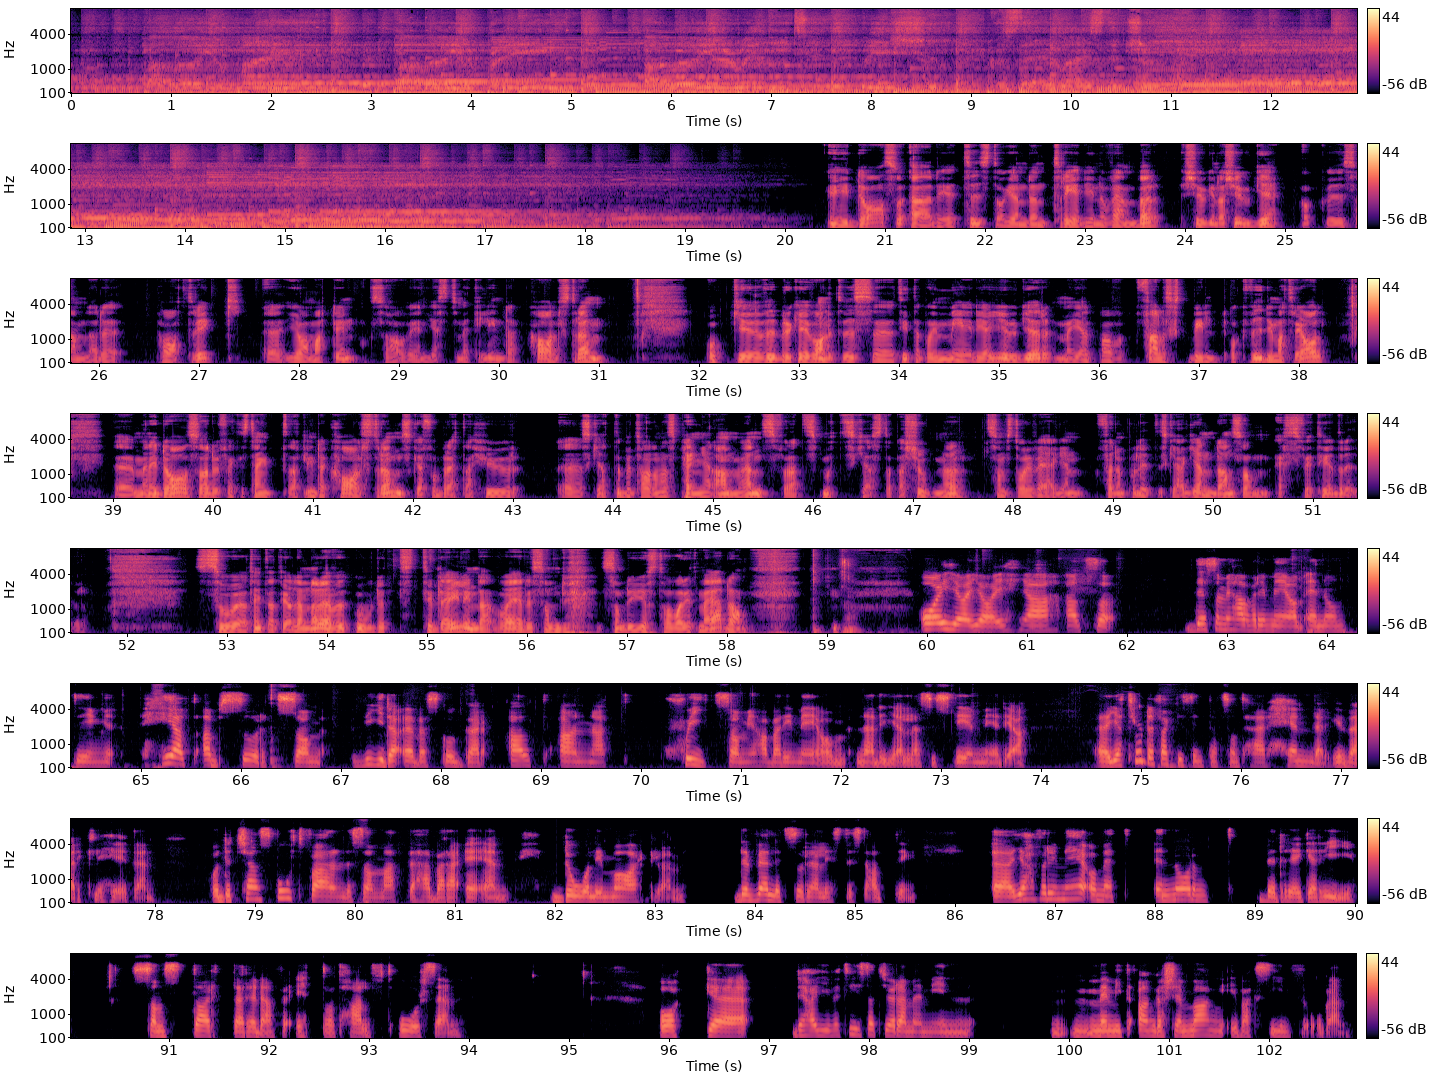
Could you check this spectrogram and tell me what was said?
Idag så är det tisdagen den 3 november 2020 och vi samlade Patrik, eh, jag och Martin och så har vi en gäst som heter Linda Karlström. Och eh, vi brukar ju vanligtvis eh, titta på hur media ljuger med hjälp av falskt bild- och videomaterial. Men idag så hade vi faktiskt tänkt att Linda Karlström ska få berätta hur Eh, skattebetalarnas pengar används för att smutskasta personer som står i vägen för den politiska agendan som SVT driver. Så jag tänkte att jag lämnar över ordet till dig Linda. Vad är det som du, som du just har varit med om? Oj, oj, oj. Ja, alltså det som jag har varit med om är någonting helt absurt som vida överskuggar allt annat skit som jag har varit med om när det gäller systemmedia. Eh, jag trodde faktiskt inte att sånt här händer i verkligheten. Och det känns fortfarande som att det här bara är en dålig mardröm. Det är väldigt surrealistiskt allting. Eh, jag har varit med om ett enormt bedrägeri som startade redan för ett och ett halvt år sedan. Och eh, det har givetvis att göra med, min, med mitt engagemang i vaccinfrågan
